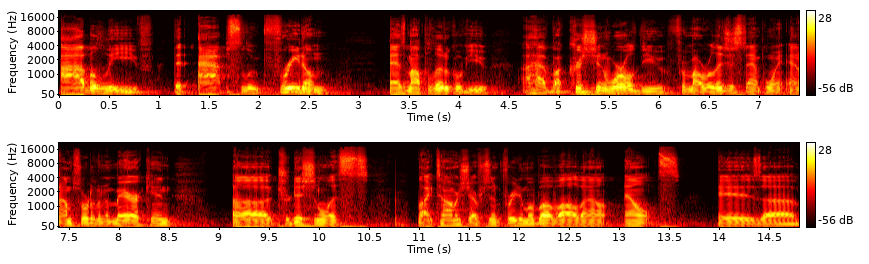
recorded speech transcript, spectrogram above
I believe that absolute freedom, as my political view, I have my Christian worldview from my religious standpoint, and I'm sort of an American uh, traditionalist, like Thomas Jefferson. Freedom above all else is uh,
